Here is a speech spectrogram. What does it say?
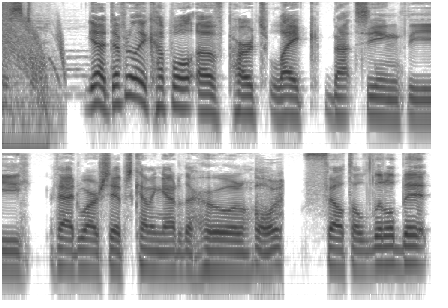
Understood. Yeah, definitely a couple of parts like not seeing the Vaadwaur ships coming out of the hole felt a little bit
